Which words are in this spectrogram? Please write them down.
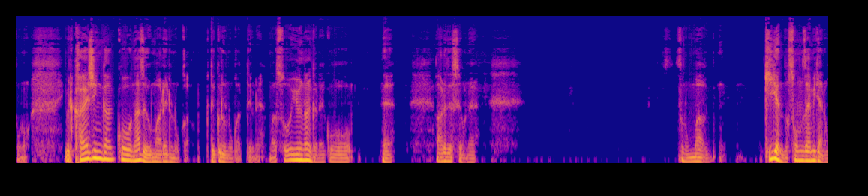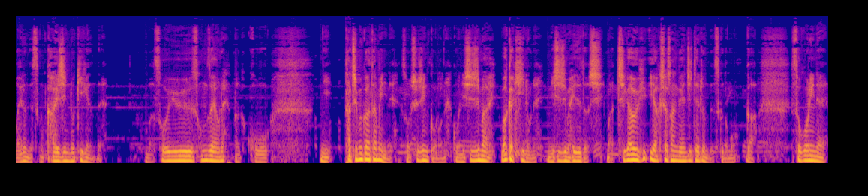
この、いわゆる怪人がこう、なぜ生まれるのか、ってくるのかっていうね、まあそういうなんかね、こう、ね、あれですよね。その、まあ、起源の存在みたいなのがいるんですけど、怪人の起源で。まあ、そういう存在をね、なんかこう、に立ち向かうためにね、その主人公のね、こう西島、若き日のね、西島秀俊、まあ、違う役者さんが演じてるんですけども、が、そこにね、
